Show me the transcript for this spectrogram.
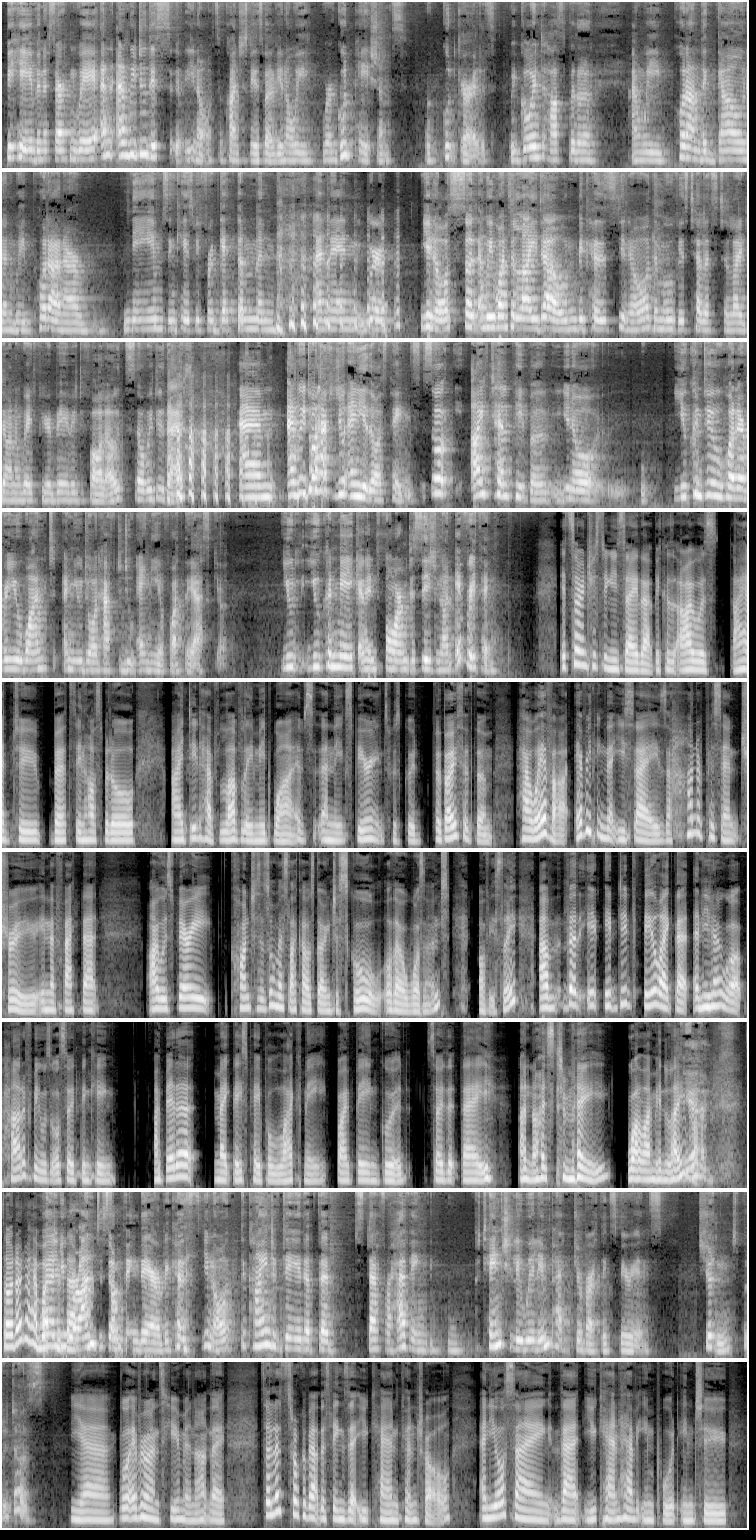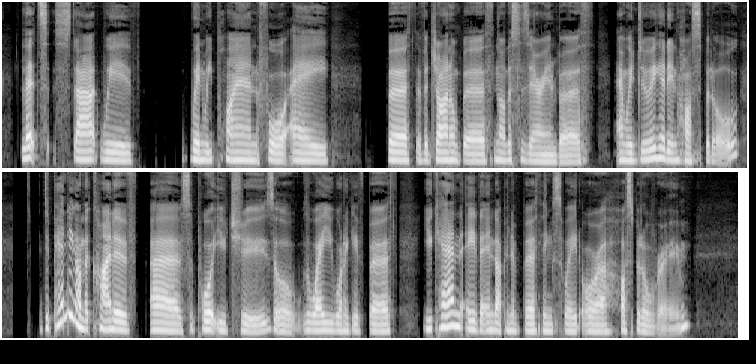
behave in a certain way. And and we do this, you know, subconsciously as well. You know, we, we're good patients, we're good girls. We go into hospital and we put on the gown and we put on our names in case we forget them and and then we're you know, so and we want to lie down because you know the movies tell us to lie down and wait for your baby to fall out, so we do that, um, and we don't have to do any of those things. So I tell people, you know, you can do whatever you want, and you don't have to do any of what they ask you. You you can make an informed decision on everything. It's so interesting you say that because I was I had two births in hospital I did have lovely midwives, and the experience was good for both of them. However, everything that you say is 100% true in the fact that I was very conscious. It's almost like I was going to school, although I wasn't, obviously. Um, but it, it did feel like that. And you know what? Part of me was also thinking, I better make these people like me by being good so that they are nice to me while I'm in labor. Yeah. So I don't know how much. Well, you that... were onto something there because you know the kind of day that the staff are having potentially will impact your birth experience. Shouldn't, but it does. Yeah. Well, everyone's human, aren't they? So let's talk about the things that you can control. And you're saying that you can have input into. Let's start with when we plan for a birth, a vaginal birth, not a cesarean birth, and we're doing it in hospital depending on the kind of uh, support you choose or the way you want to give birth, you can either end up in a birthing suite or a hospital room.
